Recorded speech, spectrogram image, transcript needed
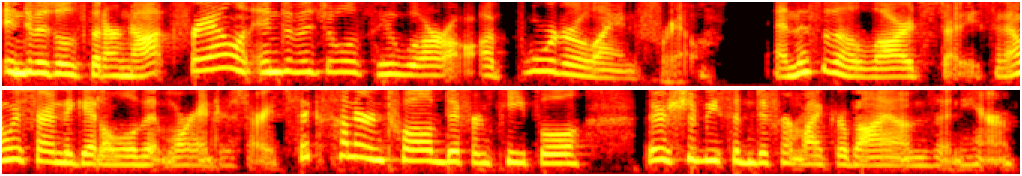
individuals that are not frail and individuals who are borderline frail. And this is a large study. So now we're starting to get a little bit more interesting. Right? 612 different people. There should be some different microbiomes in here.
